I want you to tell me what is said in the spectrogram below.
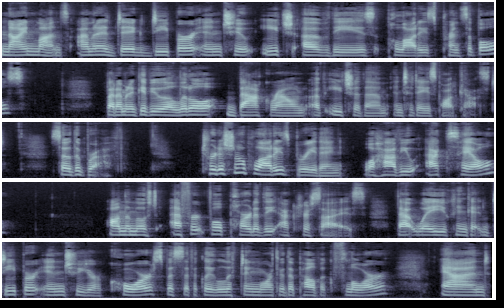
nine months, I'm going to dig deeper into each of these Pilates principles but I'm going to give you a little background of each of them in today's podcast. So the breath. Traditional Pilates breathing will have you exhale on the most effortful part of the exercise. That way you can get deeper into your core, specifically lifting more through the pelvic floor and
